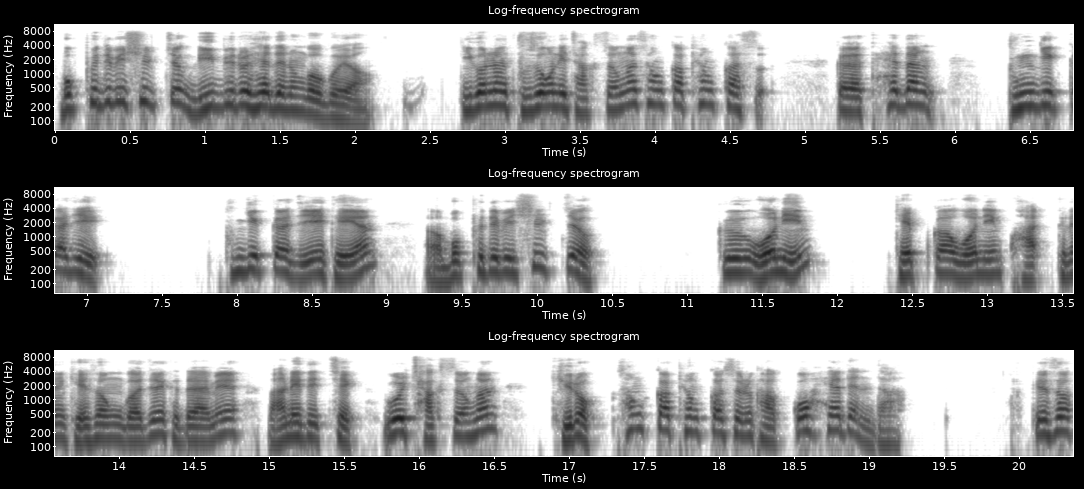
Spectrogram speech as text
목표 대비 실적 리뷰를 해야 되는 거고요. 이거는 구성원이 작성한 성과 평가서, 그러니까 해당 분기까지, 분기까지에 대한 어, 목표 대비 실적, 그 원인, 갭과 원인, 그다음 개선 과제, 그 다음에 만회 대책, 이걸 작성한 기록, 성과 평가서를 갖고 해야 된다. 그래서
